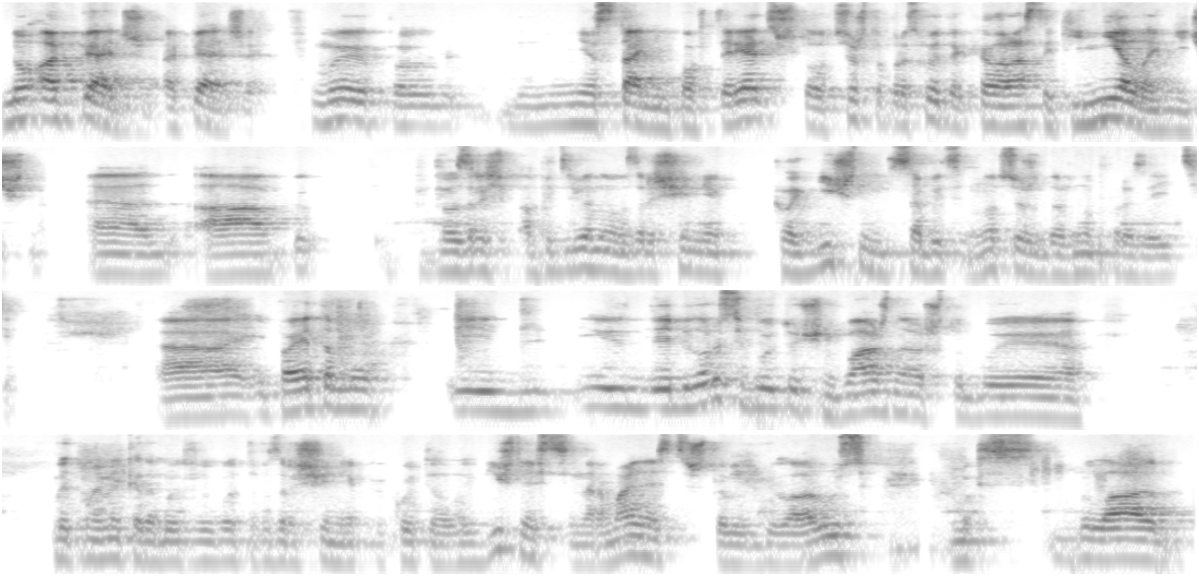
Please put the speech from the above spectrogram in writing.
но опять же, опять же, мы не станем повторять, что все, что происходит, это как раз-таки нелогично, а возвращ... определенное возвращение к логичным событиям, но все же должно произойти. А, и поэтому и, для Беларуси будет очень важно, чтобы в этот момент, когда будет это возвращение какой-то логичности, нормальности, чтобы Беларусь была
